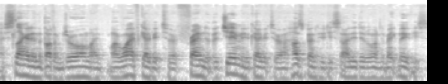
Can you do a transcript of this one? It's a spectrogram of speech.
I slung it in the bottom drawer. My, my wife gave it to a friend at the gym who gave it to her husband who decided he wanted to make movies.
